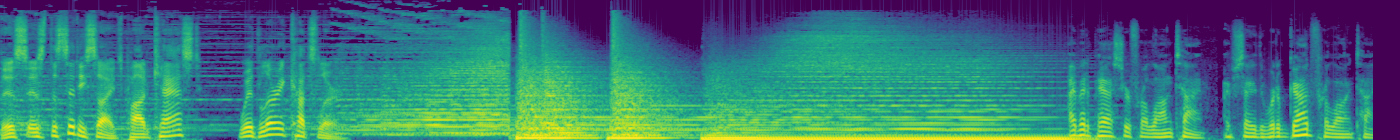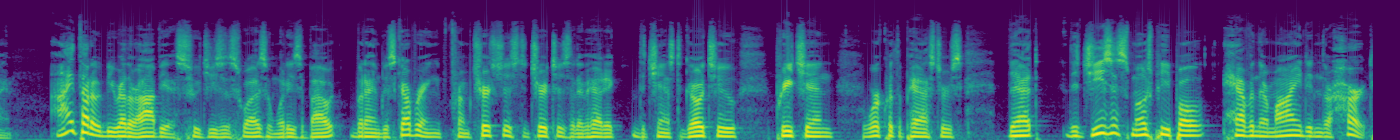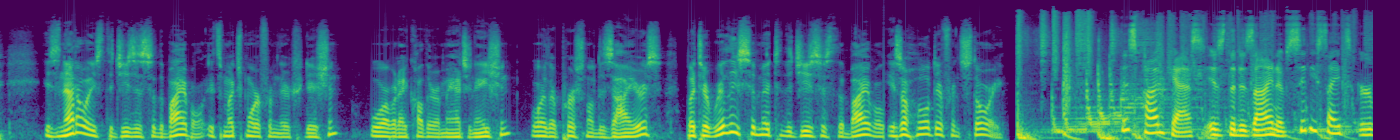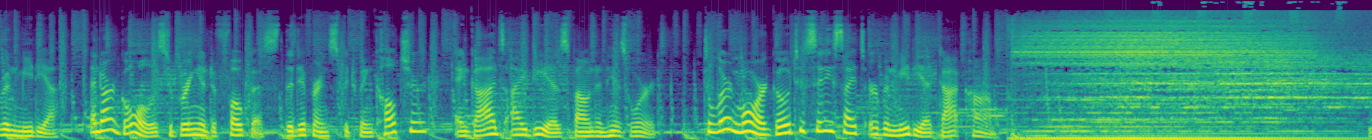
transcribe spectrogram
This is the City Sites Podcast with Larry Kutzler. I've been a pastor for a long time. I've studied the Word of God for a long time. I thought it would be rather obvious who Jesus was and what he's about, but I'm discovering from churches to churches that I've had the chance to go to, preach in, work with the pastors, that the Jesus most people have in their mind and in their heart is not always the Jesus of the Bible. It's much more from their tradition, or what I call their imagination, or their personal desires. But to really submit to the Jesus of the Bible is a whole different story. This podcast is the design of City Sites Urban Media, and our goal is to bring into focus the difference between culture and God's ideas found in His Word. To learn more, go to citysitesurbanmedia.com.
